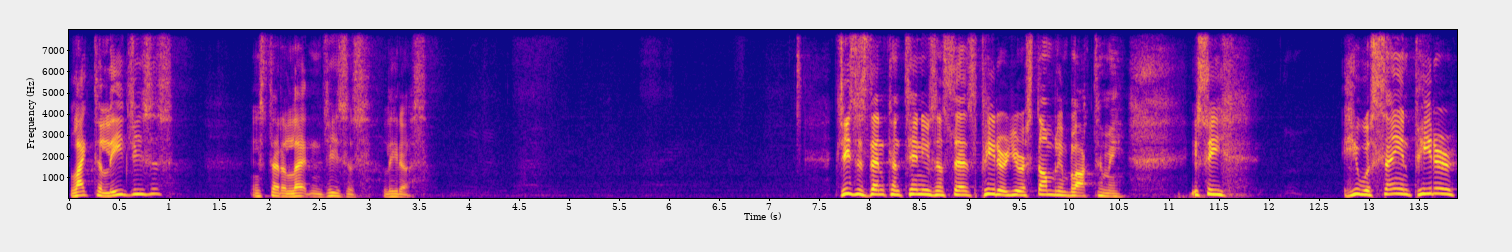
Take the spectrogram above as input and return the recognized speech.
like to lead Jesus instead of letting Jesus lead us. Jesus then continues and says, Peter, you're a stumbling block to me. You see, he was saying, Peter,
